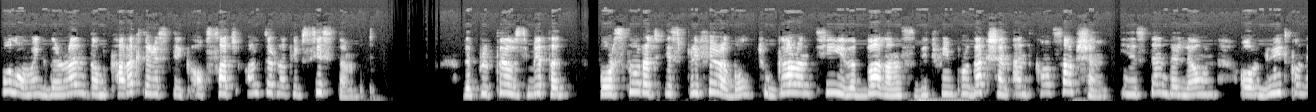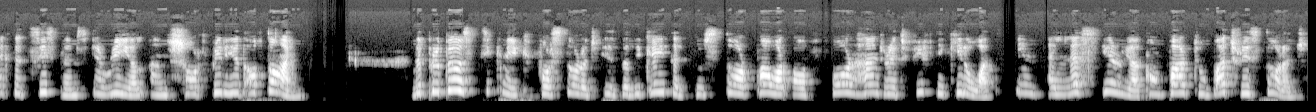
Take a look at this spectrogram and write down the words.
following the random characteristic of such alternative system. The proposed method for storage is preferable to guarantee the balance between production and consumption in standalone or grid-connected systems in real and short period of time. The proposed technique for storage is dedicated to store power of 450 kilowatt in a less area compared to battery storage.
